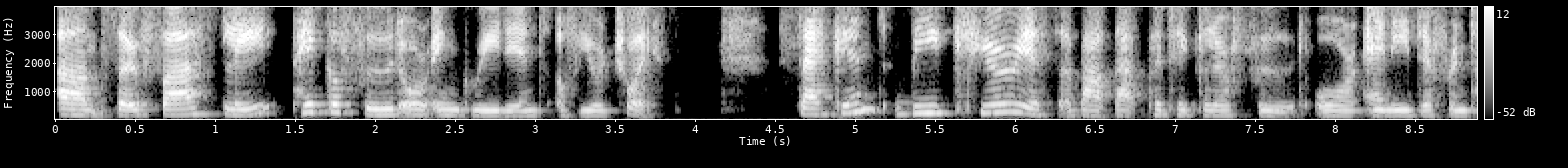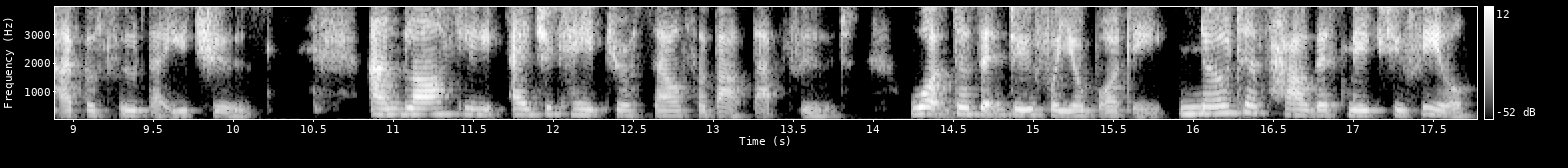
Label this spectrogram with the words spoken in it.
Um, so, firstly, pick a food or ingredient of your choice. Second, be curious about that particular food or any different type of food that you choose. And lastly, educate yourself about that food. What does it do for your body? Notice how this makes you feel.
